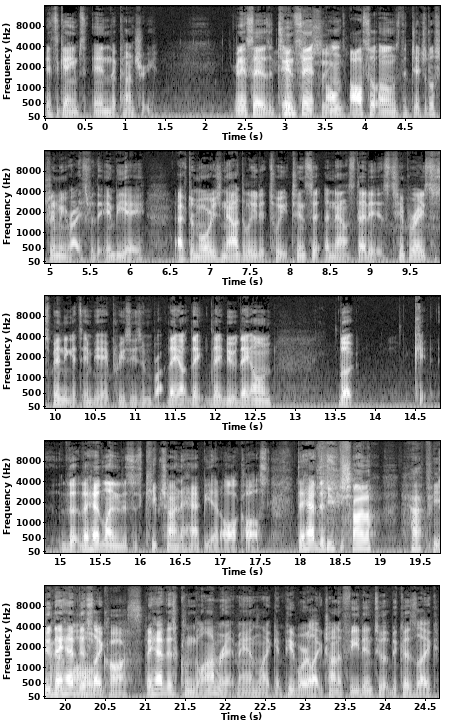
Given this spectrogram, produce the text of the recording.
its games in the country. And it says Tencent owns, also owns the digital streaming rights for the NBA. After Morey's now deleted tweet, Tencent announced that it is temporarily suspending its NBA preseason. Bro- they they they do they own. Look, the the headline of this is "Keep China Happy at All Costs." They have this Keep China happy. Dude, they have this, like- costs. they have this conglomerate, man. Like, and people are like trying to feed into it because like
